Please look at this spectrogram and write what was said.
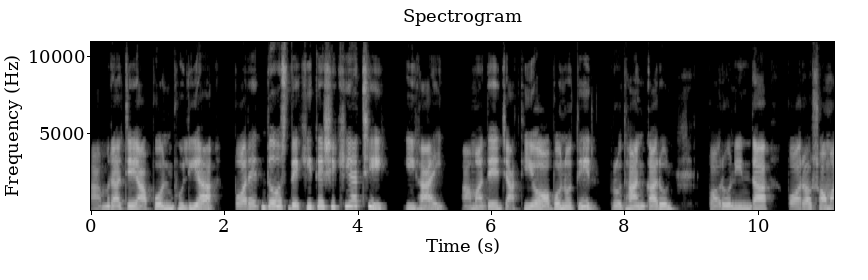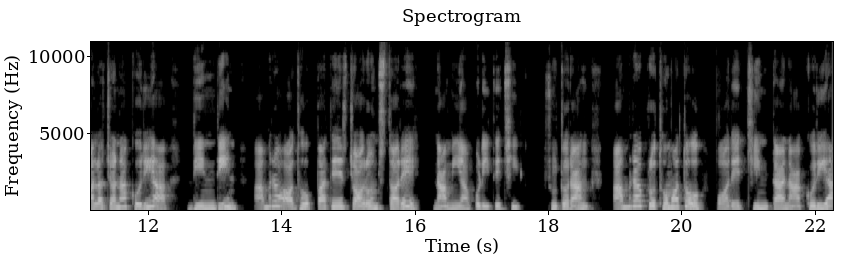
আমরা যে আপন ভুলিয়া পরের দোষ দেখিতে শিখিয়াছি, ইহাই আমাদের জাতীয় অবনতির প্রধান কারণ। পরনিন্দা পর সমালোচনা করিয়া দিন দিন আমরা অধঃপাতের চরম স্তরে নামিয়া পড়িতেছি। সুতরাং আমরা প্রথমত পরের চিন্তা না করিয়া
